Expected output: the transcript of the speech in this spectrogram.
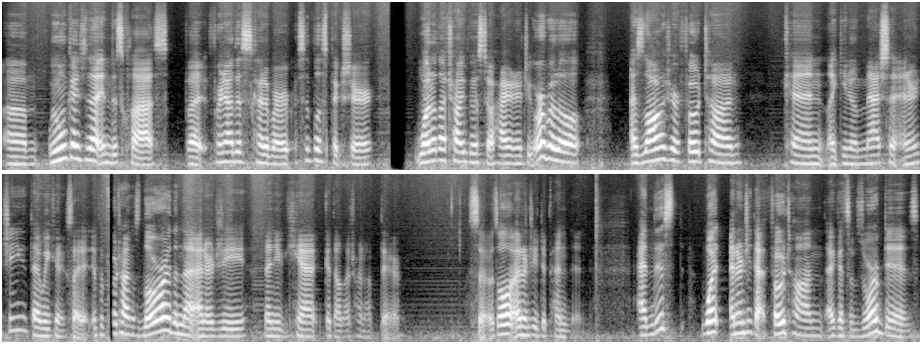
Um, we won't get into that in this class, but for now this is kind of our simplest picture. One electron goes to a higher energy orbital. As long as your photon can like you know match that energy, then we can excite it. If the photon is lower than that energy, then you can't get the electron up there. So it's all energy dependent. And this, what energy that photon that gets absorbed is,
